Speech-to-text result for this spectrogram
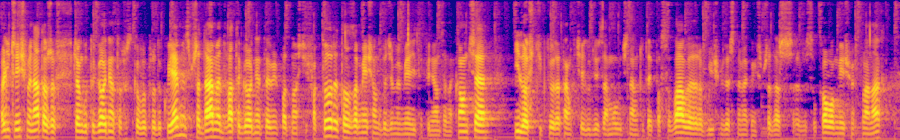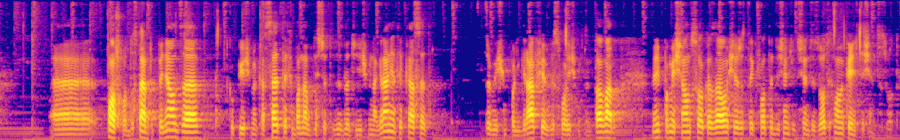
No, liczyliśmy na to, że w ciągu tygodnia to wszystko wyprodukujemy, sprzedamy, dwa tygodnie termin płatności faktury, to za miesiąc będziemy mieli te pieniądze na koncie. Ilości, które tam chcieli ludzie zamówić, nam tutaj pasowały. Robiliśmy zresztą jakąś sprzedaż wysyłkową, mieliśmy w planach. E, poszło, dostałem te pieniądze, kupiliśmy kasety, chyba nawet jeszcze wtedy zleciliśmy nagranie tych kaset. Zrobiliśmy poligrafię, wysłaliśmy ten towar. No i po miesiącu okazało się, że z tej kwoty 10 tysięcy złotych mamy 5 tysięcy złotych.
